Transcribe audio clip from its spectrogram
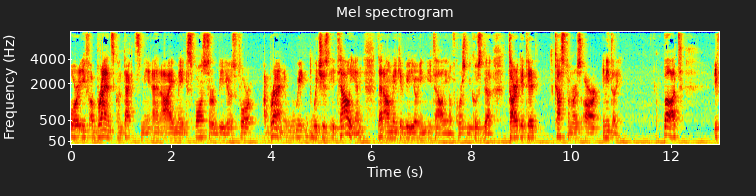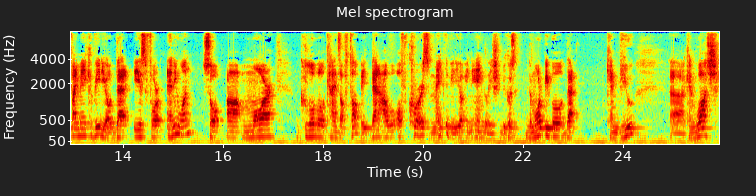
or if a brand contacts me and I make sponsor videos for a brand which is Italian, then I'll make a video in Italian, of course, because the targeted customers are in Italy. But if I make a video that is for anyone, so uh, more global kinds of topic, then I will of course make the video in English because the more people that can view, uh, can watch,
